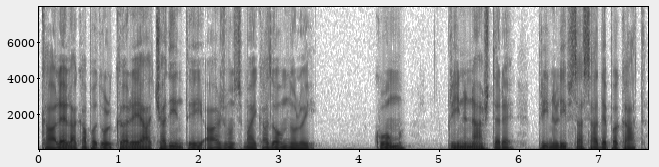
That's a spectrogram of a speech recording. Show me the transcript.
cale la capătul căreia cea din tâi a ajuns Maica Domnului. Cum? Prin naștere, prin lipsa sa de păcat.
